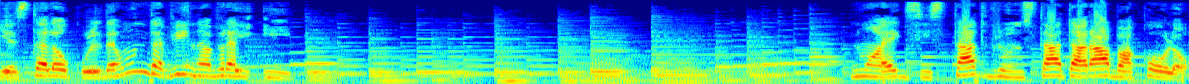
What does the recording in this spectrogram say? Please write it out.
este locul de unde vin evreii. Nu a existat vreun stat arab acolo.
